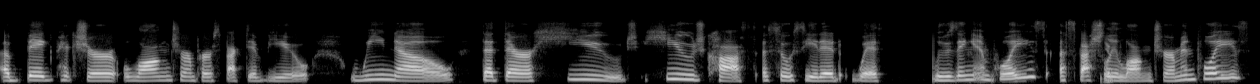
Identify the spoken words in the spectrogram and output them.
a big picture long-term perspective view we know that there are huge huge costs associated with losing employees, especially yep. long term employees.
